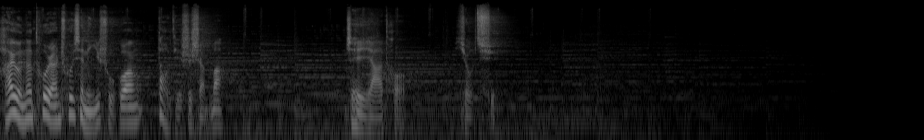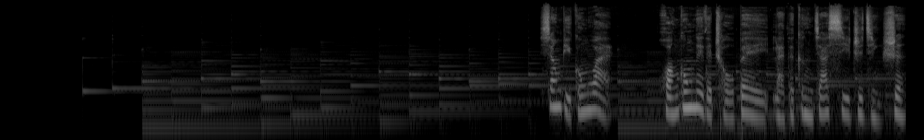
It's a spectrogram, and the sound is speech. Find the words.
还有那突然出现的一束光，到底是什么？这丫头有趣。相比宫外，皇宫内的筹备来得更加细致谨慎。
